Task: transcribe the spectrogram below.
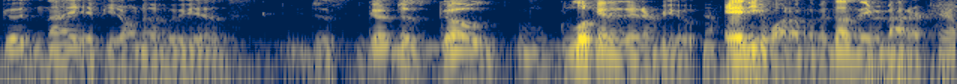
Good night. If you don't know who he is, just go. Just go look at an interview. Any one of them. It doesn't even matter. Yeah.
